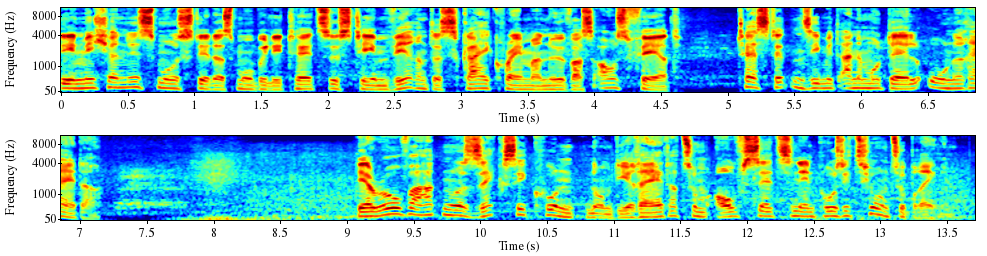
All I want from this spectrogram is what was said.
Den Mechanismus, der das Mobilitätssystem während des Skycrane-Manövers ausfährt, testeten sie mit einem Modell ohne Räder. Der Rover hat nur sechs Sekunden, um die Räder zum Aufsetzen in Position zu bringen.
